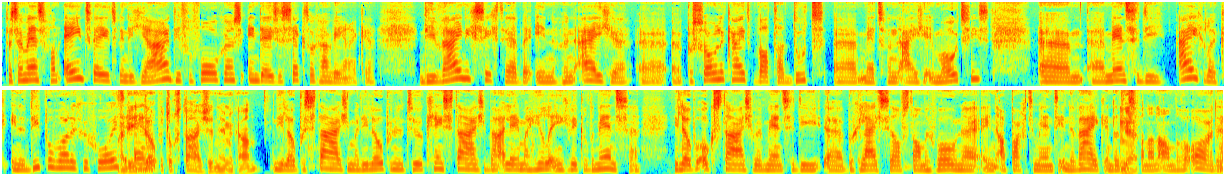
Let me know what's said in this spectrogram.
Dat zijn mensen van 1, 22 jaar die vervolgens in deze sector gaan werken. Die weinig zicht hebben in hun eigen uh, persoonlijkheid, wat dat doet uh, met hun eigen emoties. Uh, mensen die eigenlijk in het diepe worden gegooid. Maar die en, lopen toch stage, neem ik aan? Die lopen stage, maar die lopen natuurlijk geen stage bij alleen maar heel ingewikkelde mensen. Die lopen ook stage bij mensen die begeleid zelfstandig wonen in appartementen in de wijk. En dat ja. is van een andere orde.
